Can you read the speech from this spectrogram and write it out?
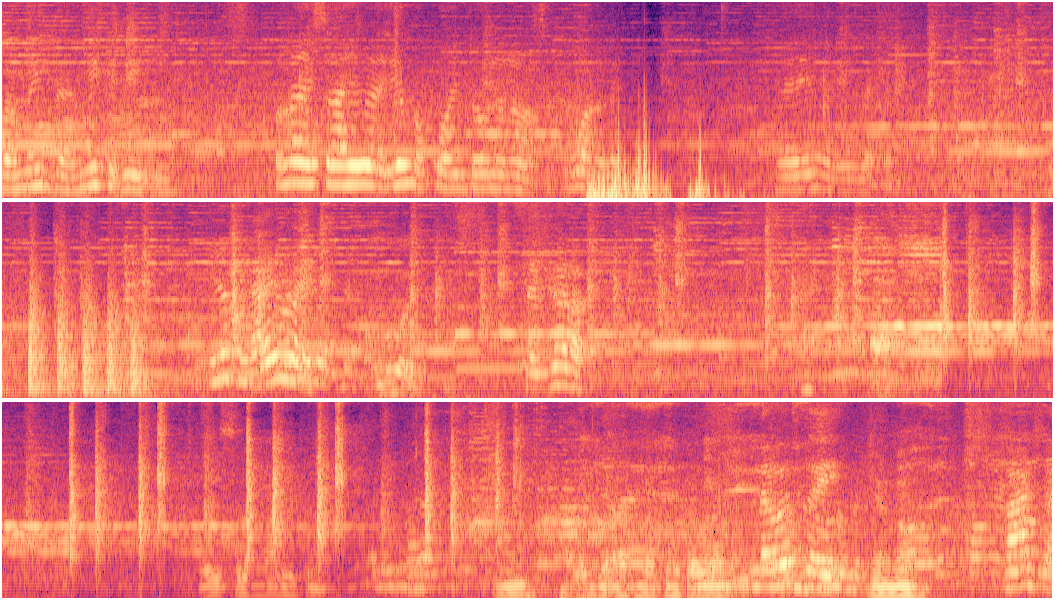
I made that, make it easy. Walay, sahil na yan, makwento na na. Walay. Ay, ay, ay. Ay, ay. Sagara. Assalamualaikum. Hmm, kalau dia anak macam kau lah. Lepas ni. Jamin. Masya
